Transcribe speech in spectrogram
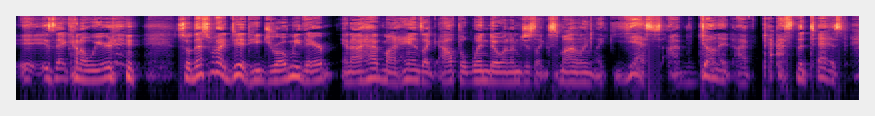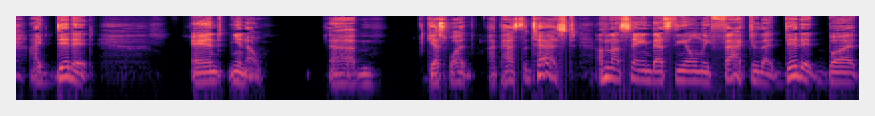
Is that kind of weird? so that's what I did. He drove me there and I have my hands like out the window and I'm just like smiling like, yes, I've done it. I've passed the test. I did it. And, you know, um, guess what? I passed the test. I'm not saying that's the only factor that did it, but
